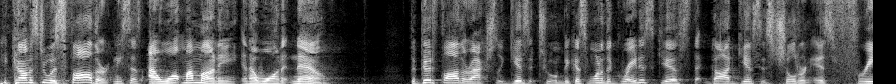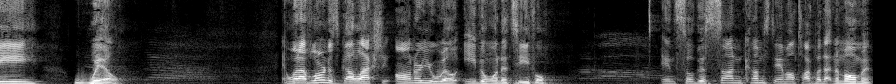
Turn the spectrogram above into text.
He comes to his father and he says, I want my money and I want it now. The good father actually gives it to him because one of the greatest gifts that God gives his children is free will. And what I've learned is God will actually honor your will even when it's evil. And so this son comes to him, I'll talk about that in a moment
